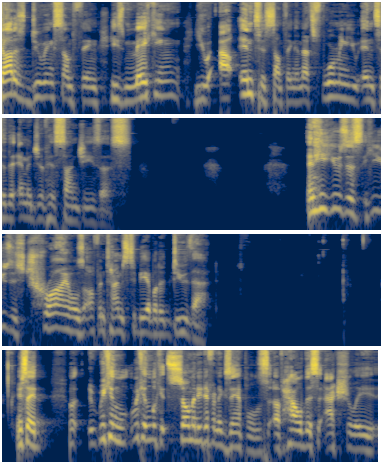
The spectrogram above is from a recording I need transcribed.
God is doing something, He's making you out into something, and that's forming you into the image of His Son Jesus. And He uses, he uses trials oftentimes to be able to do that. You say, we can we can look at so many different examples of how this actually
